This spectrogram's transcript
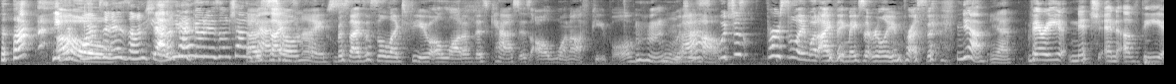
he Oh. performs in his own shadow. yeah, shadow he would go to his own shadow That's cast. so nice. Besides a select few, a lot of this cast is all one-off people, Mm-hmm. which Wow. is which is personally what I think makes it really impressive. Yeah, Yeah. very niche and of the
